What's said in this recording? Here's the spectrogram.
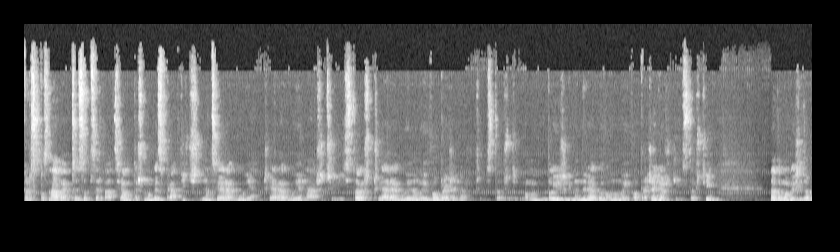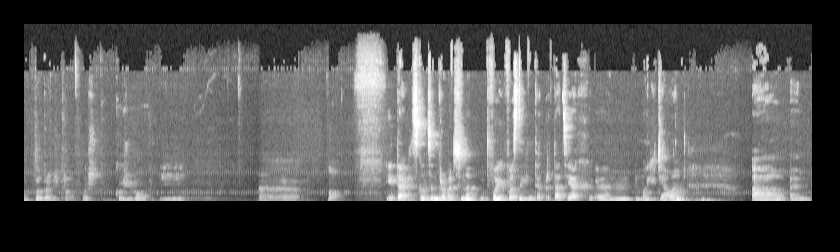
rozpoznawać, co jest obserwacją, też mogę sprawdzić, na co ja reaguję. Czy ja reaguję na rzeczywistość, czy ja reaguję na moje wyobrażenie o rzeczywistości. Bo, bo jeżeli będę reagował na moje wyobrażenie o rzeczywistości, no to mogę się zapędzić trochę w kozi, kozi i e, no. I tak, skoncentrować się na Twoich własnych interpretacjach um, moich działań. Mhm. A um,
